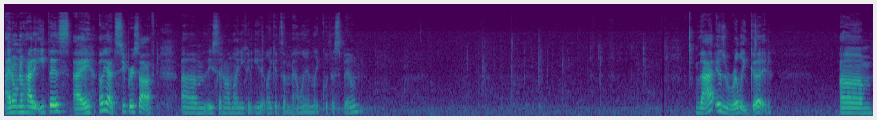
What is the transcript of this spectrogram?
I don't know how to eat this. I oh yeah, it's super soft. Um, they said online you can eat it like it's a melon, like with a spoon. That is really good. Um,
